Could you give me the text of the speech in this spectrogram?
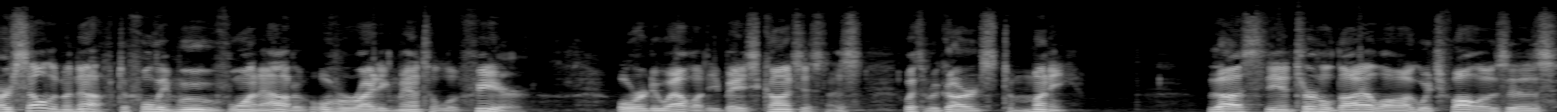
are seldom enough to fully move one out of overriding mantle of fear or duality based consciousness with regards to money. Thus, the internal dialogue which follows is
